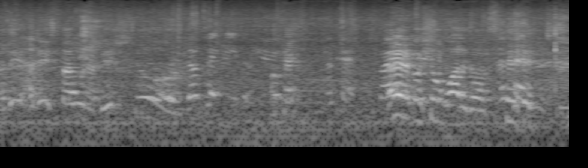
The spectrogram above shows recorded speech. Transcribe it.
Are they, are they stuck with a dish still or? Don't take either. Okay. Okay. I gotta go show water dogs. Okay.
